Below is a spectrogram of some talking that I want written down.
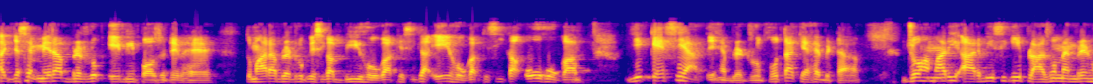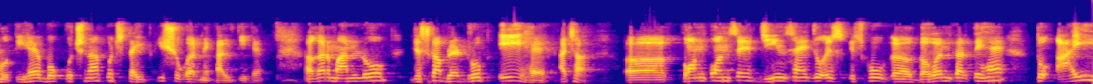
जैसे मेरा blood group A B positive है, तुम्हारा ब्लड ग्रुप किसी का बी होगा, किसी का ए होगा, किसी का ओ होगा, ये कैसे आते हैं ब्लड ग्रुप होता क्या है बेटा? जो हमारी आरबीसी की प्लाज्मा मेम्ब्रेन होती है, वो कुछ ना कुछ टाइप की शुगर निकालती है। अगर मान लो जिसका ब्लड ग्रुप ए है अच्छा कौन कौन से जीन्स हैं जो इस, इसको गवर्न करते हैं तो I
